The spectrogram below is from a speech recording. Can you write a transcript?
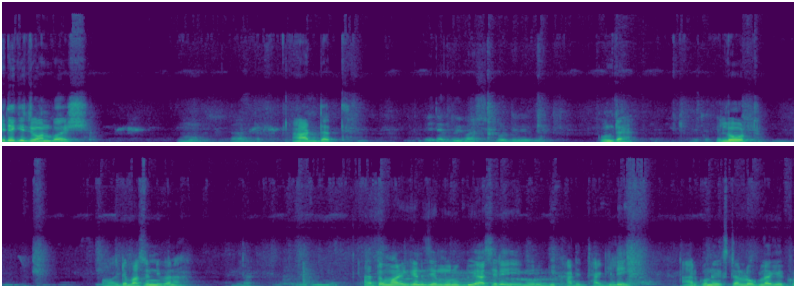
এটা কি জোয়ান বয়স। আট দাঁত। দুই মাস কোনটা? লোট ও এটা বাসন নিবে না। আর তোমার এখানে যে মুরব্বি আছে রে এই মুরব্বি খাটি থাকিলেই আর কোনো এক্সট্রা লোক লাগে ক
